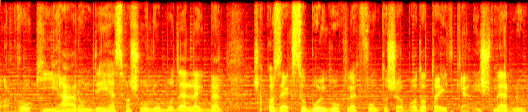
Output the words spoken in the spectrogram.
A Rocky 3D-hez hasonló modellekben csak az exobolygók legfontosabb adatait kell ismernünk,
